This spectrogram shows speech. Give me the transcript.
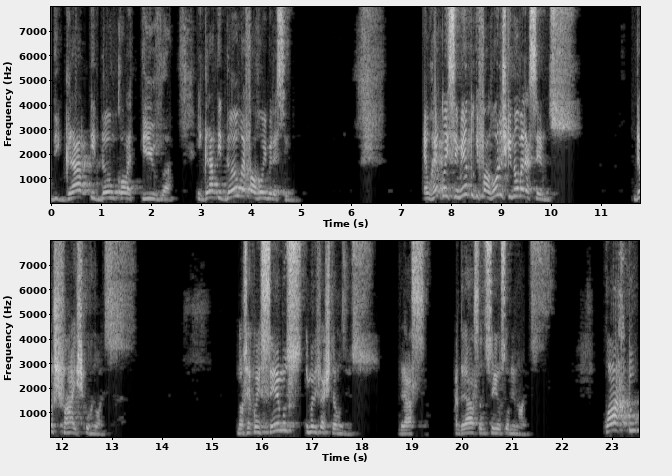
de gratidão coletiva. E gratidão é favor imerecido. É o reconhecimento de favores que não merecemos. Deus faz por nós. Nós reconhecemos e manifestamos isso. Graça. A graça do Senhor sobre nós. Quarto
